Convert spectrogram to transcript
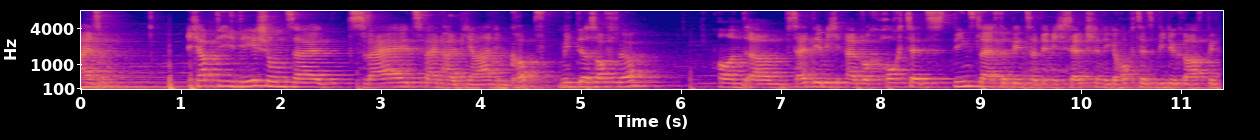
Also, ich habe die Idee schon seit zwei, zweieinhalb Jahren im Kopf mit der Software und ähm, seitdem ich einfach Hochzeitsdienstleister bin, seitdem ich selbstständiger Hochzeitsvideograf bin,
